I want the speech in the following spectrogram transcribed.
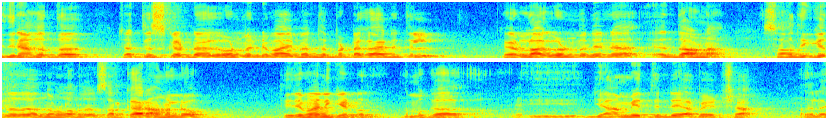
ഇതിനകത്ത് ഛത്തീസ്ഗഡ് ഗവൺമെന്റുമായി ബന്ധപ്പെട്ട കാര്യത്തിൽ കേരള ഗവൺമെന്റിന് എന്താണ് സാധിക്കുന്നത് എന്നുള്ളത് സർക്കാരാണല്ലോ തീരുമാനിക്കേണ്ടത്. നമുക്ക് ഈ ജാമ്യത്തിന്റെ അപേക്ഷ അതല്ല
